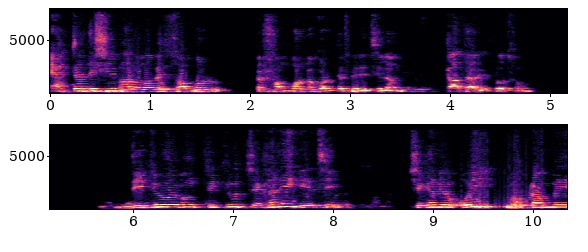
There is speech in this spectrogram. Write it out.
একটা দেশে ভালোভাবে সফরটা সম্পন্ন করতে পেরেছিলাম, কাতারে প্রথম। দ্বিতীয় এবং তৃতীয় যেখানেই গিয়েছি, সেখানে ওই প্রোগ্রামে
